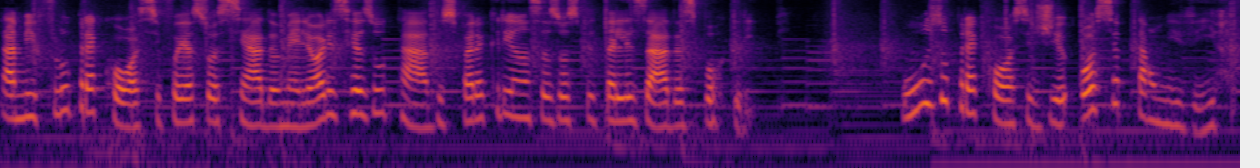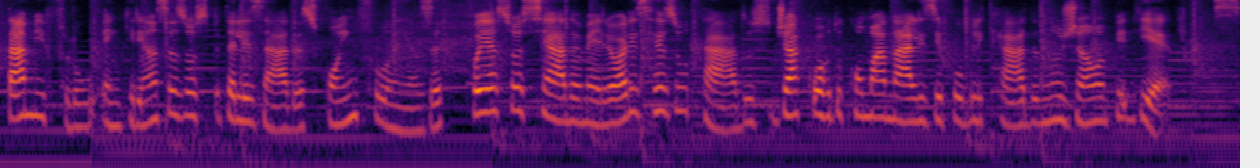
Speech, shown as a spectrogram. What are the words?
Tamiflu precoce foi associado a melhores resultados para crianças hospitalizadas por gripe. O uso precoce de oseltamivir, Tamiflu, em crianças hospitalizadas com influenza foi associado a melhores resultados, de acordo com uma análise publicada no JAMA Pediatrics.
